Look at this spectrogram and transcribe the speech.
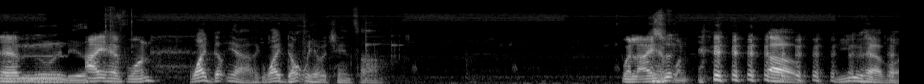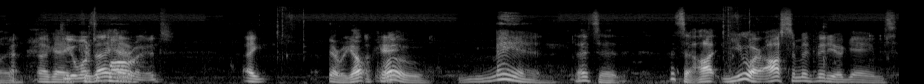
Um, no idea. I have one. Why don't yeah? Like why don't we have a chainsaw? Well, I have it- one. Oh, you have one. Okay. Do you want to I borrow have, it? I, There we go. Okay. Whoa, man, that's it. That's a. You are awesome at video games.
